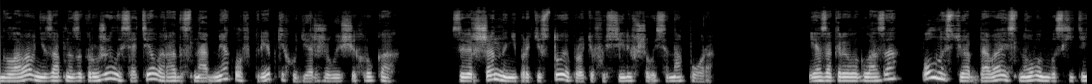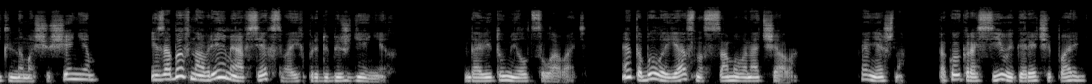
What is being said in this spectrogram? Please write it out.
Голова внезапно закружилась, а тело радостно обмякло в крепких удерживающих руках, совершенно не протестуя против усилившегося напора. Я закрыла глаза, полностью отдаваясь новым восхитительным ощущениям и забыв на время о всех своих предубеждениях. Давид умел целовать. Это было ясно с самого начала. Конечно, такой красивый, горячий парень.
